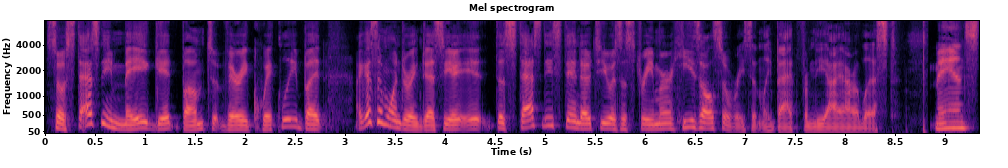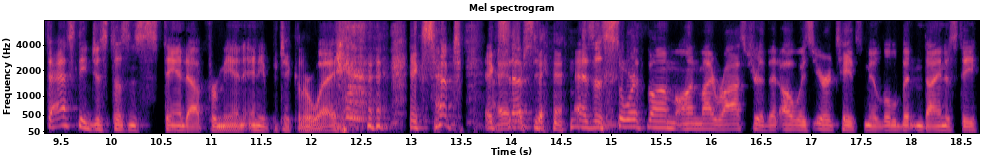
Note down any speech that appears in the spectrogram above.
So Stastny may get bumped very quickly, but I guess I'm wondering, Jesse, does Stastny stand out to you as a streamer? He's also recently back from the IR list. Man, Stastny just doesn't stand out for me in any particular way, except except as a sore thumb on my roster that always irritates me a little bit in Dynasty.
